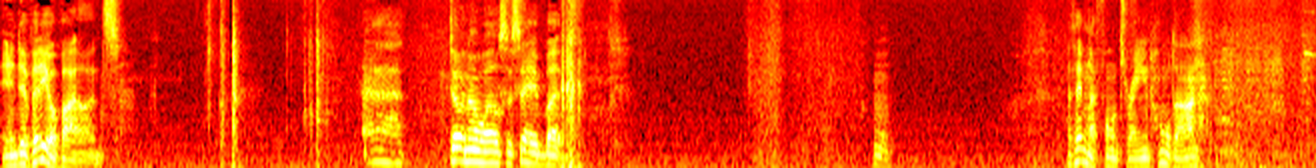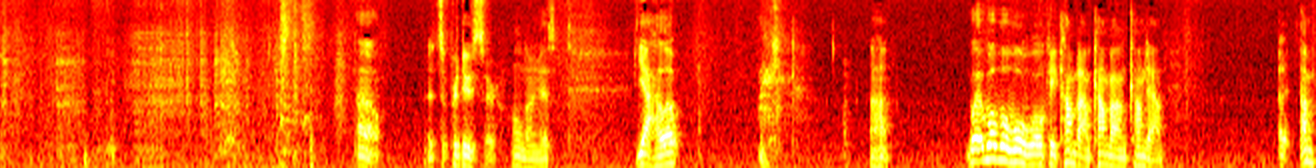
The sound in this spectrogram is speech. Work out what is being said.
end of video violence. Uh, don't know what else to say, but think my phone's ringing. Hold on. Oh. It's a producer. Hold on, guys. Yeah, hello. uh huh. Whoa, whoa, whoa, whoa. Okay, calm down, calm down, calm down. Uh, I'm,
